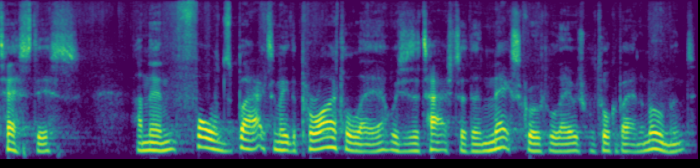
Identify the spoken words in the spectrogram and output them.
testis and then folds back to make the parietal layer, which is attached to the next scrotal layer, which we'll talk about in a moment.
